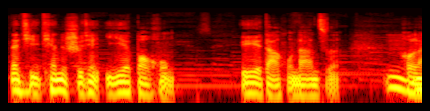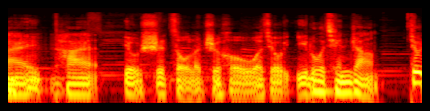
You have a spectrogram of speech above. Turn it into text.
那几天的时间一夜爆红，一夜大红大紫。后来他有事走了之后，我就一落千丈，就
